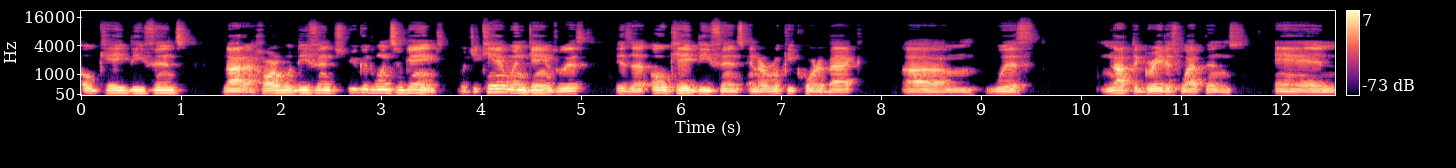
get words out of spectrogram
okay defense, not a horrible defense, you could win some games. What you can't win games with is an okay defense and a rookie quarterback um, with not the greatest weapons. And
